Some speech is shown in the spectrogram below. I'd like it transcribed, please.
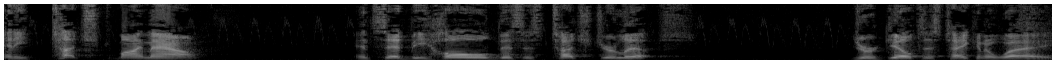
And he touched my mouth and said, Behold, this has touched your lips. Your guilt is taken away,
